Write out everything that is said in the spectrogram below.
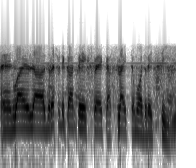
and while uh, the rest of the country expect a slight to moderate seas.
